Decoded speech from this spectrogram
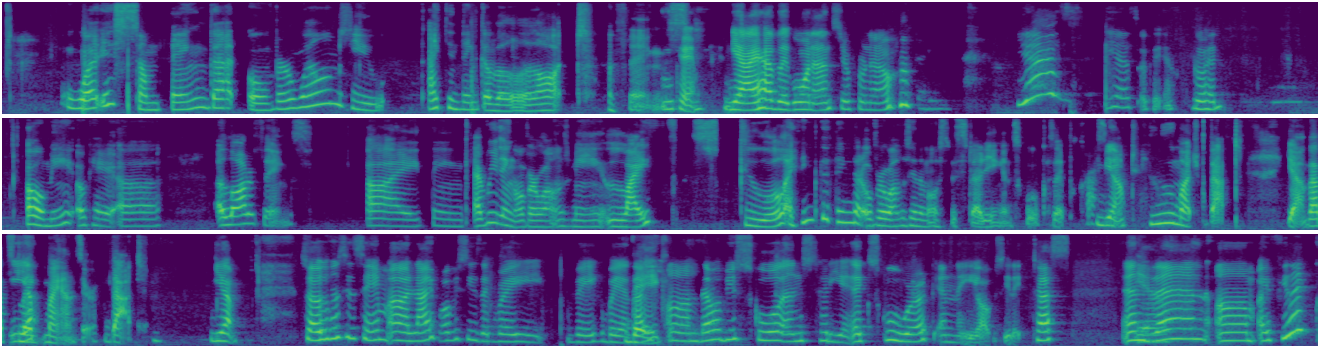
What is something that overwhelms you? I can think of a lot of things. Okay. Yeah, I have like one answer for now. yes. Yes. Okay. Go ahead. Oh, me? Okay. Uh, a lot of things. I think everything overwhelms me. Life, school. I think the thing that overwhelms me the most is studying in school because I procrastinate Yeah. too much with that. Yeah, that's Yep. like my answer. That Yeah. So I was gonna say the same. Uh, life obviously is like very vague, but yeah, Vague. Life, um, that would be school and studying, like schoolwork, and like, obviously like tests, and Yeah. then um, I feel like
